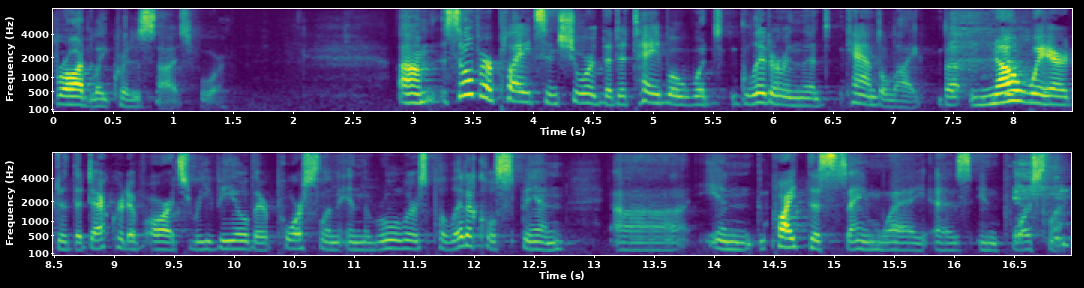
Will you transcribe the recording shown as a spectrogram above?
broadly criticized for. Um, silver plates ensured that a table would glitter in the candlelight, but nowhere did the decorative arts reveal their porcelain in the ruler's political spin uh, in quite the same way as in porcelain.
